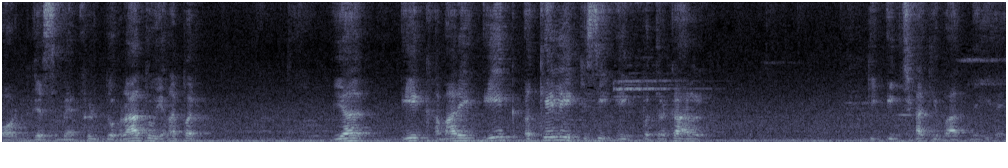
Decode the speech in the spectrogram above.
और जैसे मैं फिर दोहरा दू यहाँ पर यह एक, हमारे एक, अकेले किसी एक पत्रकार की इच्छा की बात नहीं है।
